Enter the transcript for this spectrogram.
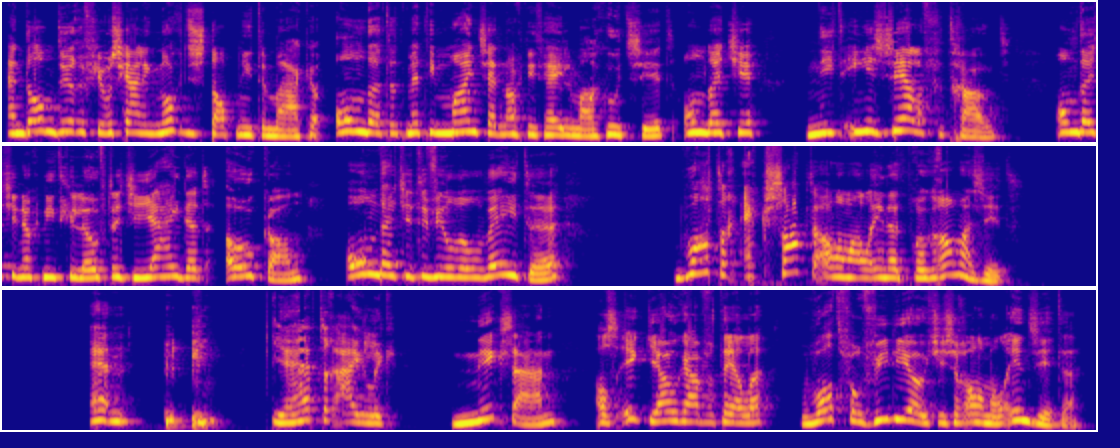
En dan durf je waarschijnlijk nog de stap niet te maken, omdat het met die mindset nog niet helemaal goed zit. Omdat je niet in jezelf vertrouwt omdat je nog niet gelooft dat jij dat ook kan, omdat je te veel wil weten wat er exact allemaal in het programma zit. En je hebt er eigenlijk niks aan als ik jou ga vertellen wat voor video's er allemaal in zitten.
